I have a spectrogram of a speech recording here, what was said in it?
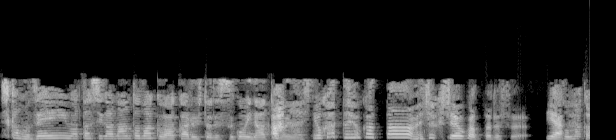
しかも全員私がなんとなくわかる人ですごいなと思いました。よかったよかった。めちゃくちゃよかったです。いや、本当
